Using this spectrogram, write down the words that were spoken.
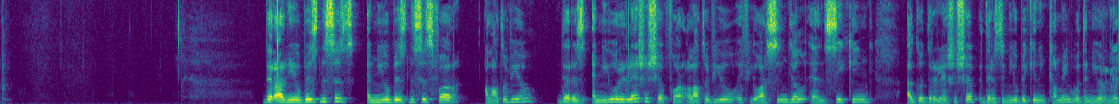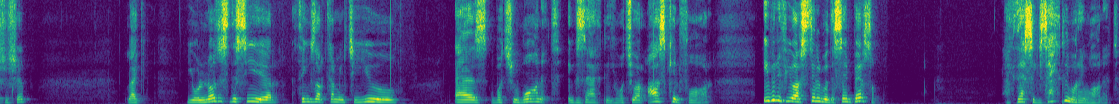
There are new businesses and new businesses for a lot of you. There is a new relationship for a lot of you. If you are single and seeking a good relationship, there is a new beginning coming with a new relationship. Like you will notice this year, things are coming to you as what you wanted exactly, what you are asking for, even if you are still with the same person. Like, that's exactly what I wanted.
